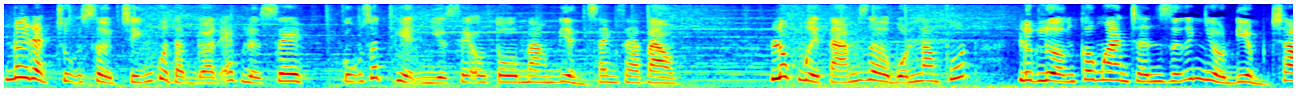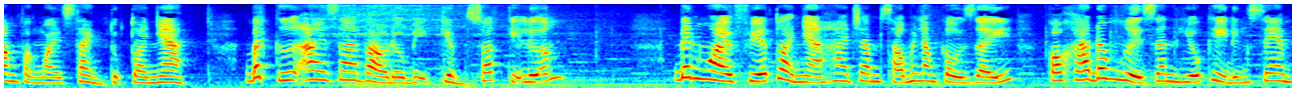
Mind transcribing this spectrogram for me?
nơi đặt trụ sở chính của tập đoàn FLC, cũng xuất hiện nhiều xe ô tô mang biển xanh ra vào. Lúc 18 giờ 45 phút, lực lượng công an trấn giữ nhiều điểm trong và ngoài sảnh thuộc tòa nhà. Bất cứ ai ra vào đều bị kiểm soát kỹ lưỡng. Bên ngoài phía tòa nhà 265 cầu giấy có khá đông người dân hiếu kỳ đứng xem.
